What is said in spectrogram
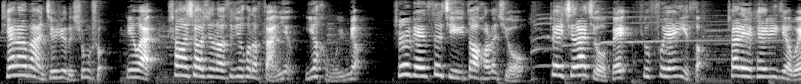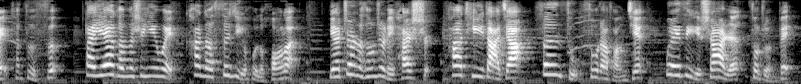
田良版结局的凶手。另外，上校见到司机后的反应也很微妙，只是给自己倒好了酒，对其他酒杯就敷衍一扫。这里可以理解为他自私，但也可能是因为看到司机以后的慌乱。也正是从这里开始，他提议大家分组搜查房间，为自己杀人做准备。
